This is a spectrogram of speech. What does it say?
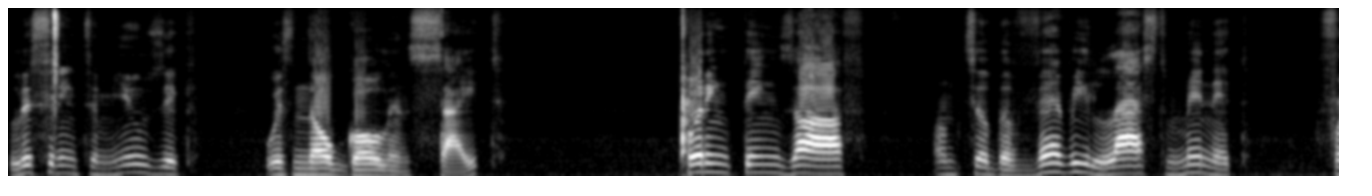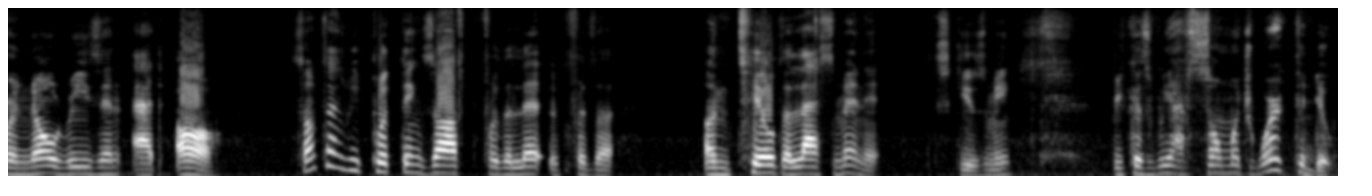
listening to music with no goal in sight, putting things off until the very last minute for no reason at all. Sometimes we put things off for the le- for the until the last minute, excuse me, because we have so much work to do.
